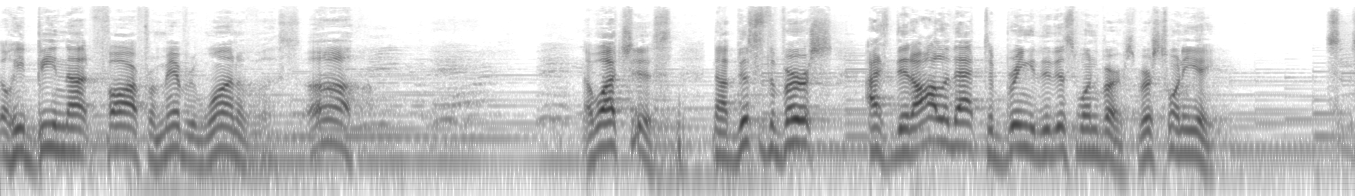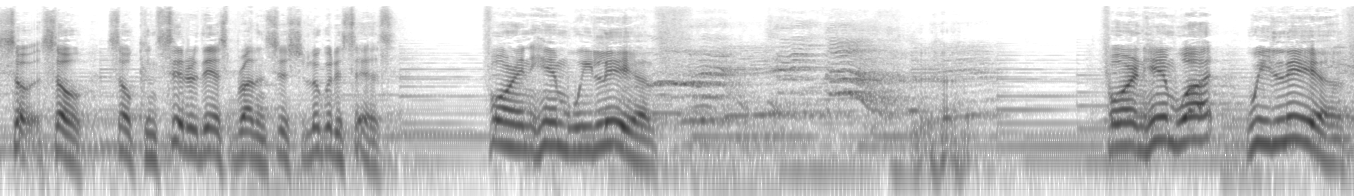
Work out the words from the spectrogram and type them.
though he be not far from every one of us. Oh. Now, watch this. Now, this is the verse. I did all of that to bring you to this one verse, verse 28. So, so, so consider this, brother and sister. Look what it says. For in him we live. For in him what? We live.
